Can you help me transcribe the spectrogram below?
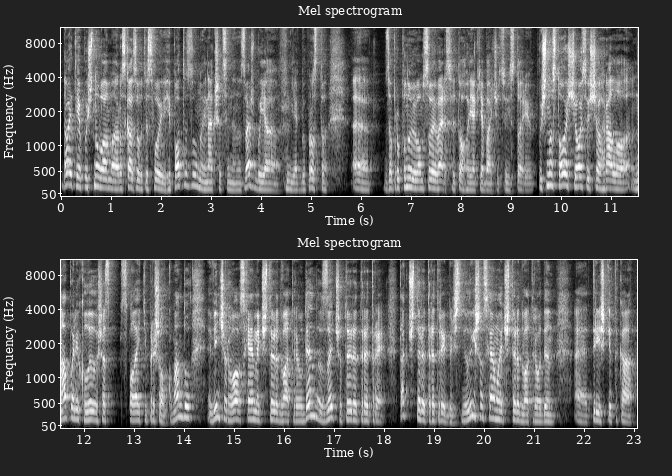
Давайте я почну вам е, розказувати свою гіпотезу, ну інакше це не назвеш, бо я якби просто е, запропоную вам свою версію того, як я бачу цю історію. Почну з того, що ось що грало Наполі, коли лише Спалетті прийшов в команду. Він чергував схеми 4-2-3-1 з 4-3-3. Так, 4-3-3 більш сміливіша схема, 4-2-3-1 е, трішки така.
